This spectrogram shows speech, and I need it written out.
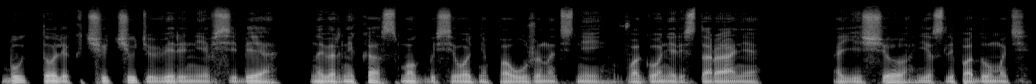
Будь Толик чуть-чуть увереннее в себе, наверняка смог бы сегодня поужинать с ней в вагоне-ресторане. А еще, если подумать,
